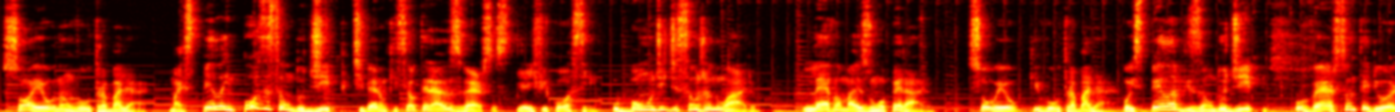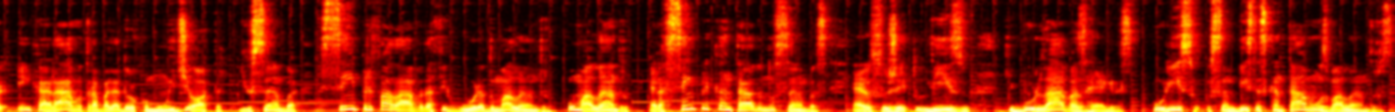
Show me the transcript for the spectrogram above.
só eu não vou trabalhar. Mas pela imposição do DIP tiveram que se alterar os versos, e aí ficou assim: O bonde de São Januário leva mais um operário, sou eu que vou trabalhar. Pois, pela visão do Deep, o verso anterior encarava o trabalhador como um idiota, e o samba sempre falava da figura do malandro. O malandro era sempre cantado nos sambas, era o sujeito liso que burlava as regras. Por isso, os sambistas cantavam os malandros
